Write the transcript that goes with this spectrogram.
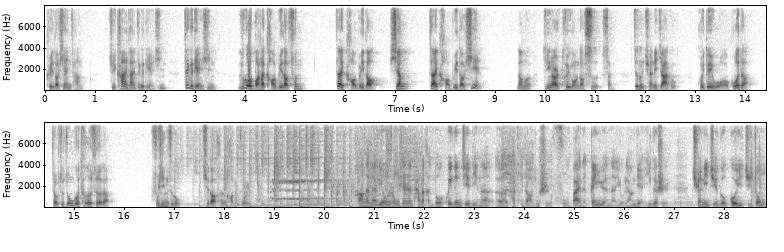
可以到现场去看看这个典型，这个典型。如果把它拷贝到村，再拷贝到乡，再拷贝到县，那么进而推广到市省，这种权力架构会对我国的走出中国特色的复兴之路起到很好的作用。刚才呢，李永忠先生谈了很多，归根结底呢，呃，他提到就是腐败的根源呢有两点，一个是权力结构过于集中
